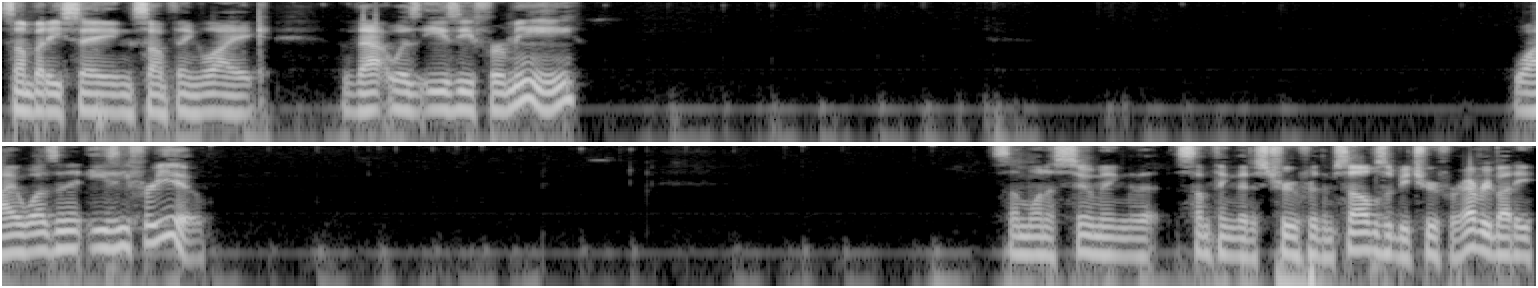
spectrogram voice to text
Somebody saying something like, that was easy for me, why wasn't it easy for you? Someone assuming that something that is true for themselves would be true for everybody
